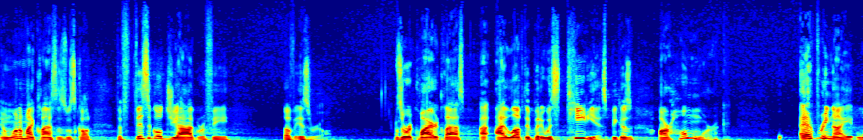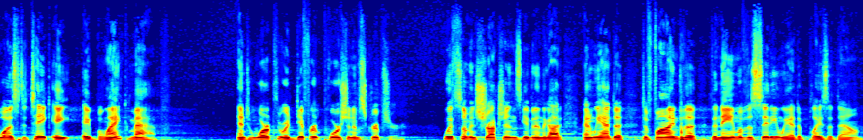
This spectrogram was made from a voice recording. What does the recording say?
And one of my classes was called The Physical Geography of Israel. It was a required class. I, I loved it, but it was tedious because our homework every night was to take a, a blank map and to work through a different portion of Scripture with some instructions given in the guide. And we had to, to find the, the name of the city and we had to place it down.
